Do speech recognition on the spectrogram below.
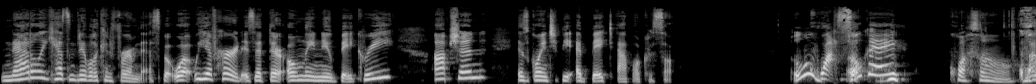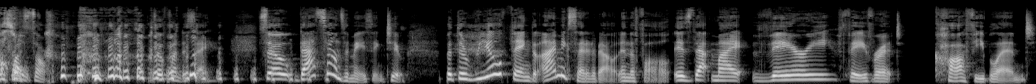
Natalie hasn't been able to confirm this, but what we have heard is that their only new bakery option is going to be a baked apple croissant. Ooh, croissant. okay. Croissant. Croissant. so fun to say. So that sounds amazing too. But the real thing that I'm excited about in the fall is that my very favorite coffee blend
